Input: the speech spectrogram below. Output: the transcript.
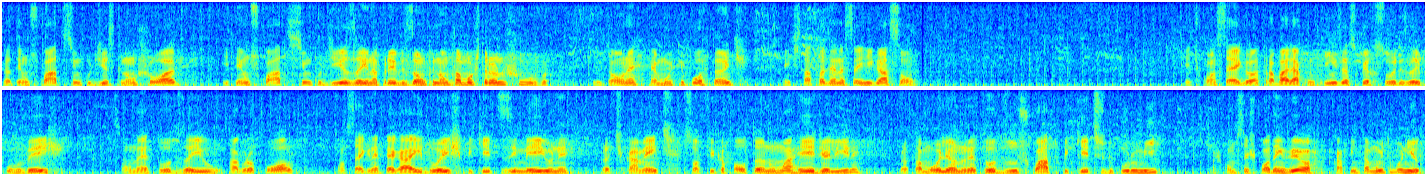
Já tem uns 4, 5 dias que não chove e tem uns 4, 5 dias aí na previsão que não está mostrando chuva. Então, né, é muito importante a gente estar tá fazendo essa irrigação. A gente consegue ó, trabalhar com 15 aspersores aí por vez. São né, todos aí o agropolo. Consegue né, pegar aí dois piquetes e meio, né, praticamente. Só fica faltando uma rede ali, né, estar tá molhando né, todos os quatro piquetes do curumi. Mas como vocês podem ver, ó, o capim está muito bonito.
